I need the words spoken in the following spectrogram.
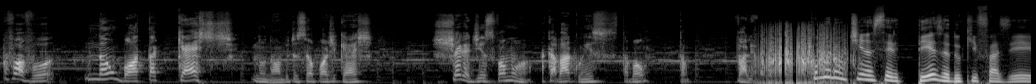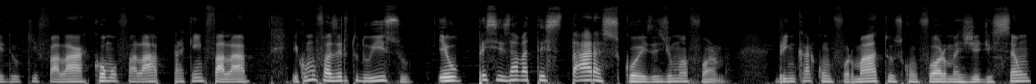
Por favor, não bota cast no nome do seu podcast. Chega disso, vamos acabar com isso, tá bom? Então, Valeu. Como eu não tinha certeza do que fazer, do que falar, como falar, para quem falar e como fazer tudo isso, eu precisava testar as coisas de uma forma, brincar com formatos, com formas de edição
